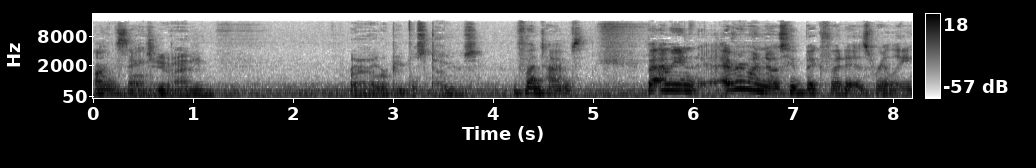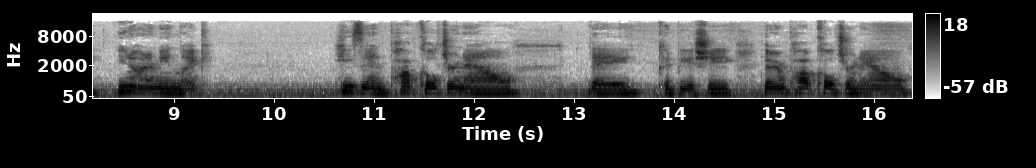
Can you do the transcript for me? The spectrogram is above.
on the stage? you imagine running over people's toes? Fun times. But I mean, everyone knows who Bigfoot is, really. You know what I mean? Like, he's in pop culture now. They could be a she. They're in pop culture now.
